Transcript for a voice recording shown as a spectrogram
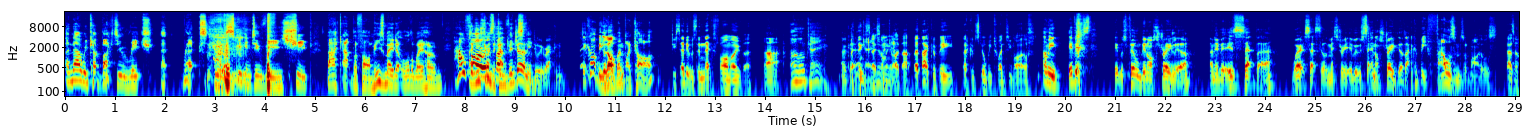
And now we cut back to Reach uh, Rex, who is speaking to the sheep back at the farm. He's made it all the way home. How far is to that journey? them. Do we reckon? It can't be They long. went by car. She said it was the next farm over. Ah, Oh, okay. Okay. I think Okay, so, something go. like that. But that could be that could still be twenty miles. I mean, if it's it was filmed in Australia, and if it is set there, where it's set still a mystery. If it was set in Australia, that could be thousands of miles. That's a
